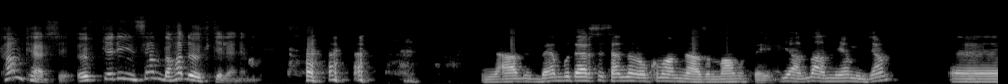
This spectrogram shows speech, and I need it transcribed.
Tam tersi. Öfkeli insan daha da öfkelenebilir. Abi ben bu dersi senden okumam lazım Mahmut Bey. Bir anda anlayamayacağım. Ee,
